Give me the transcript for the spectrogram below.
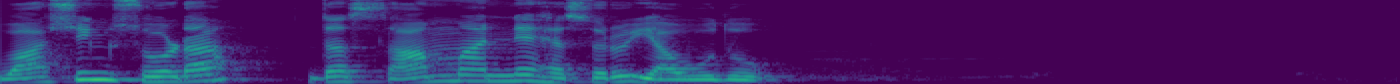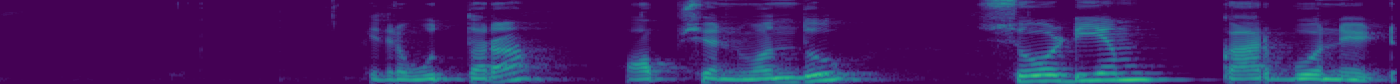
ವಾಷಿಂಗ್ ಸೋಡಾದ ಸಾಮಾನ್ಯ ಹೆಸರು ಯಾವುದು? ಇದರ ಉತ್ತರ ಆಪ್ಷನ್ ಒಂದು, ಸೋಡಿಯಂ ಕಾರ್ಬೋನೇಟ್.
